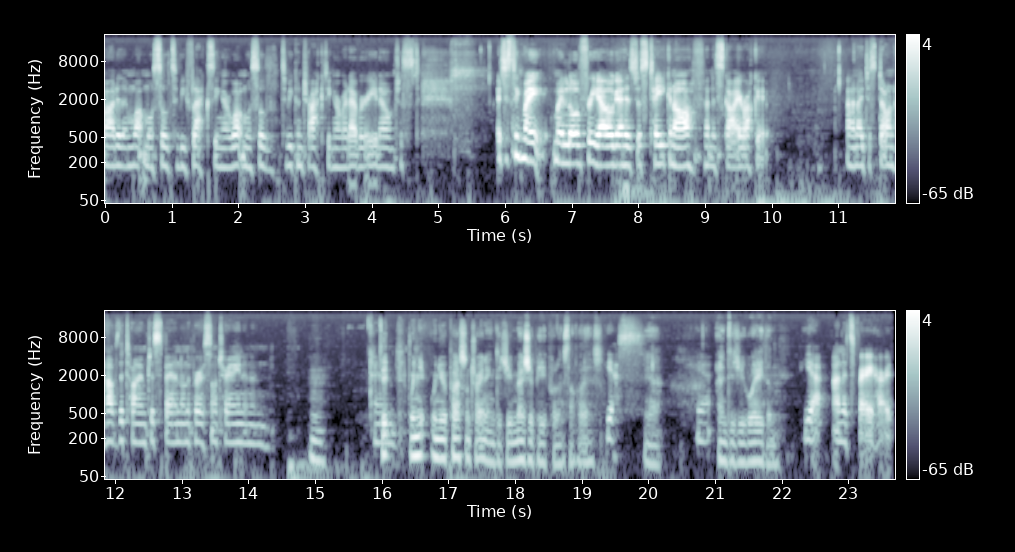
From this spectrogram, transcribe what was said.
rather than what muscle to be flexing or what muscle to be contracting or whatever. You know, I'm just. I just think my my love for yoga has just taken off and a skyrocket, and I just don't have the time to spend on the personal training and. Mm. Um, Did when you when you were personal training, did you measure people and stuff like this? yes, Yeah. yeah, And did you weigh them yeah, and it's very hard.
